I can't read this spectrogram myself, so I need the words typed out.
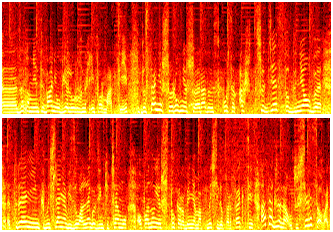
e, zapamiętywaniu wielu różnych informacji. Dostaniesz również razem z kursem aż 30-dniowy trening myślenia wizualnego, dzięki czemu opanujesz sztukę robienia map myśli do perfekcji, a także nauczysz się rysować.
